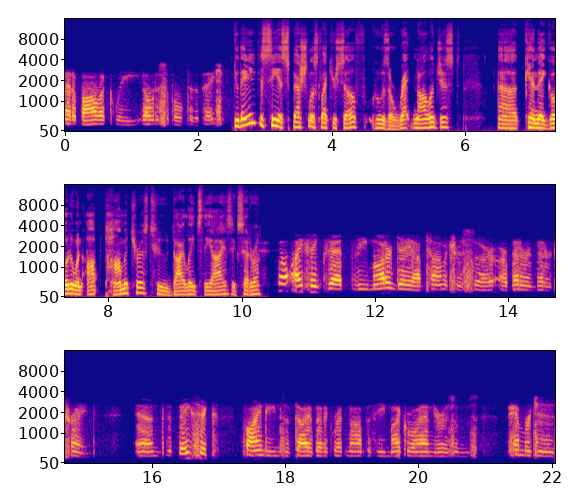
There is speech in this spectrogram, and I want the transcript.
metabolically noticeable to the patient. Do they need to see a specialist like yourself who is a retinologist uh, can they go to an optometrist who dilates the eyes, etc.? Well, I think that the modern day optometrists are, are better and better trained. And the basic findings of diabetic retinopathy, microaneurysms, hemorrhages,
